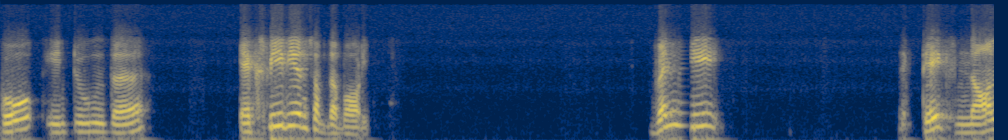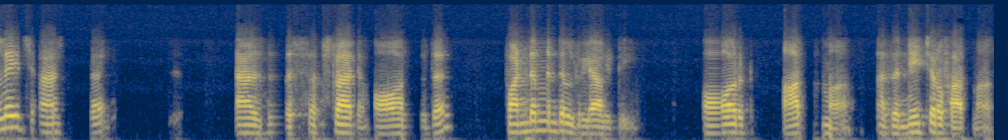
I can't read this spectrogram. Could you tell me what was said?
go into the experience of the body. When we take knowledge as as the substratum or the fundamental reality or atma as the nature of atma.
